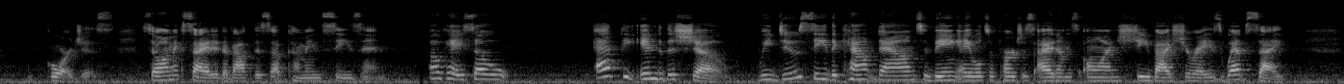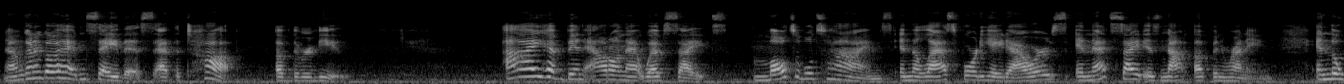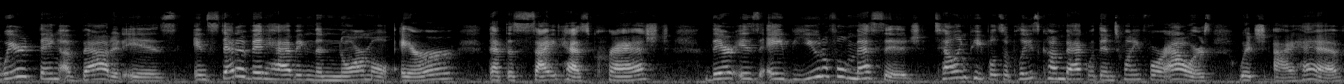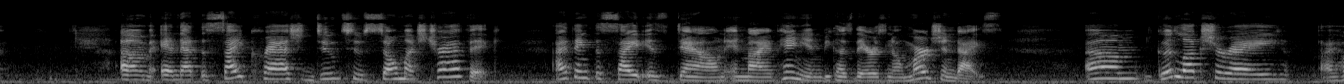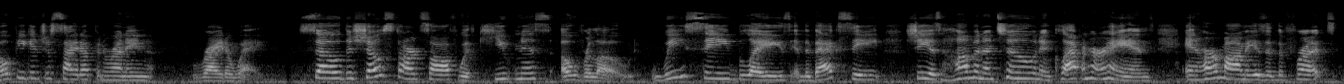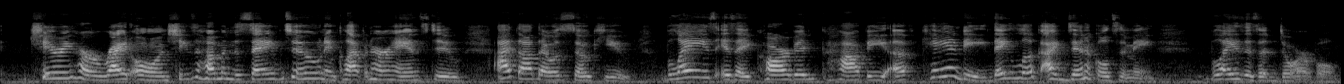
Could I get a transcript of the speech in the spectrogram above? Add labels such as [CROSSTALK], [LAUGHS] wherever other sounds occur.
gorgeous. So I'm excited about this upcoming season. Okay, so at the end of the show, we do see the countdown to being able to purchase items on She by Sheree's website. Now I'm going to go ahead and say this at the top of the review. I have been out on that website multiple times in the last 48 hours, and that site is not up and running. And the weird thing about it is, instead of it having the normal error that the site has crashed, there is a beautiful message telling people to please come back within 24 hours, which I have, um, and that the site crashed due to so much traffic. I think the site is down, in my opinion, because there is no merchandise. Um, good luck, Sheree. I hope you get your site up and running right away. So the show starts off with cuteness overload. We see Blaze in the back seat. She is humming a tune and clapping her hands, and her mommy is in the front cheering her right on. She's humming the same tune and clapping her hands too. I thought that was so cute. Blaze is a carbon copy of Kandi. They look identical to me. Blaze is adorable.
